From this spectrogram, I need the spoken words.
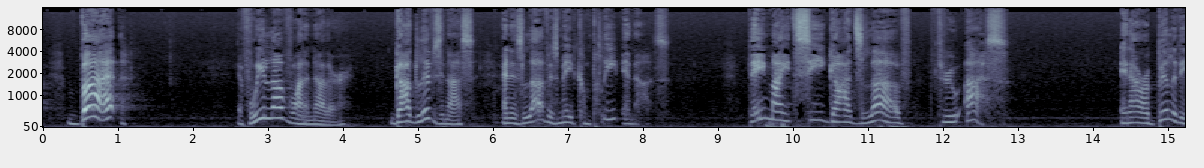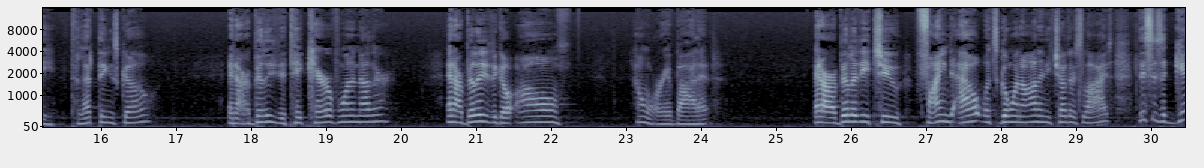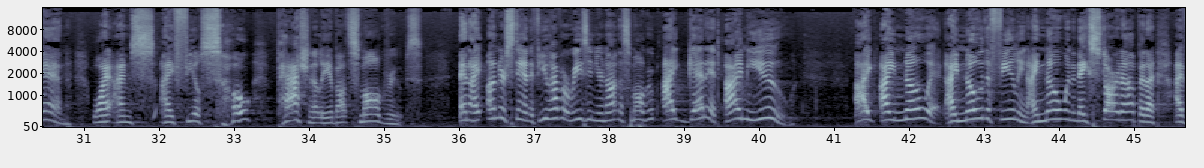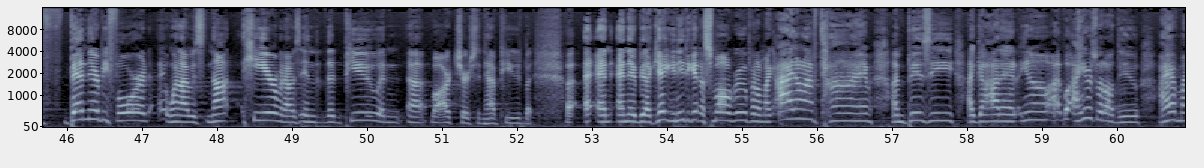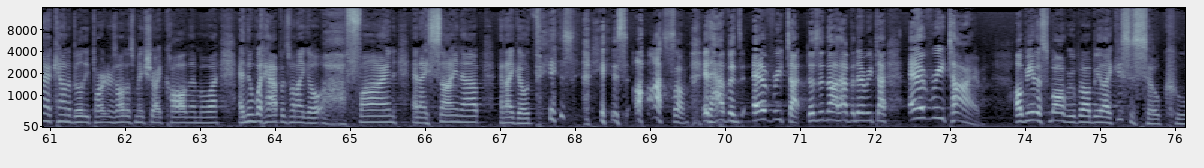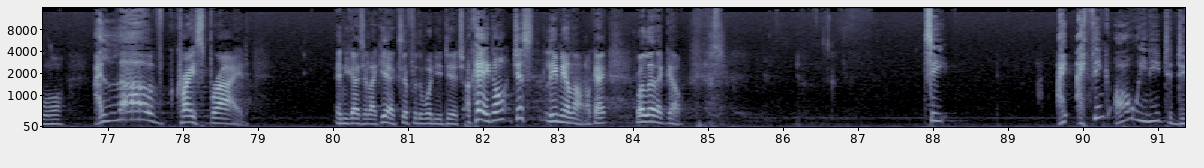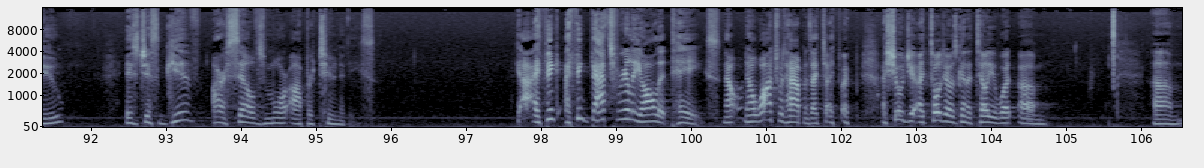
But if we love one another, God lives in us and his love is made complete in us they might see God's love through us and our ability to let things go and our ability to take care of one another and our ability to go, oh, I don't worry about it. And our ability to find out what's going on in each other's lives. This is again why I'm I feel so passionately about small groups. And I understand if you have a reason you're not in a small group, I get it. I'm you. I, I know it. I know the feeling. I know when they start up, and I, I've been there before when I was not here, when I was in the pew, and uh, well, our church didn't have pews, but uh, and and they'd be like, "Yeah, you need to get in a small group," and I'm like, "I don't have time. I'm busy. I got it. You know, I, well, here's what I'll do. I have my accountability partners. I'll just make sure I call them. And, and then what happens when I go, oh, fine, and I sign up, and I go, this is awesome. It happens every time. Does it not happen every time? Every time. I'll be in a small group and I'll be like, this is so cool. I love Christ's bride. And you guys are like, yeah, except for the one you ditched. Okay, don't, just leave me alone, okay? We'll let it go. See, I, I think all we need to do is just give ourselves more opportunities. I think, I think that's really all it takes. Now, now watch what happens. I, I, I showed you, I told you I was going to tell you what, um, um,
